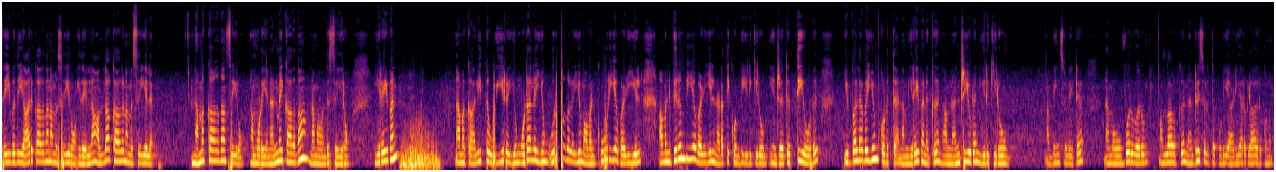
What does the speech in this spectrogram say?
செய்வது யாருக்காக தான் நம்ம செய்கிறோம்? இதெல்லாம் அல்லாக்காக நம்ம செய்யலை. நமக்காக தான் செய்கிறோம். நம்முடைய நன்மைக்காக தான் நம்ம வந்து செய்கிறோம். இறைவன் நமக்கு அளித்த உயிரையும் உடலையும் உறுப்புகளையும் அவன் கூறிய வழியில் அவன் விரும்பிய வழியில் நடத்தி கொண்டு இருக்கிறோம் என்ற திருப்தியோடு இவ்வளவையும் கொடுத்த நம் இறைவனுக்கு நாம் நன்றியுடன் இருக்கிறோம் அப்படின்னு சொல்லிட்டு நம்ம ஒவ்வொருவரும் அல்லாவுக்கு நன்றி செலுத்தக்கூடிய அடியார்களாக இருக்கணும்.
